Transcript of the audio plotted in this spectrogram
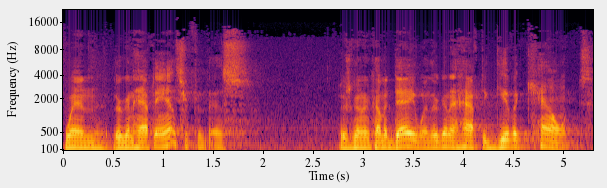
when they're going to have to answer for this. There's going to come a day when they're going to have to give account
